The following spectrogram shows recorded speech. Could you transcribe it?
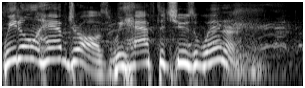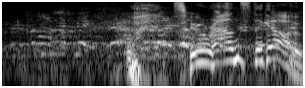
We don't have draws. We have to choose a winner. Two rounds to go.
